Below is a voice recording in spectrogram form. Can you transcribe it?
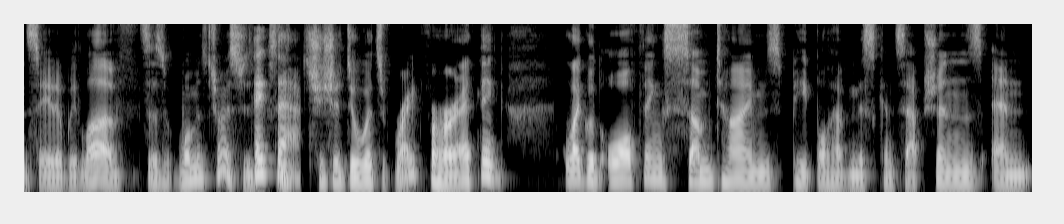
say that we love. It's a woman's choice. She- Exact. She should do what's right for her. I think, like with all things, sometimes people have misconceptions and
